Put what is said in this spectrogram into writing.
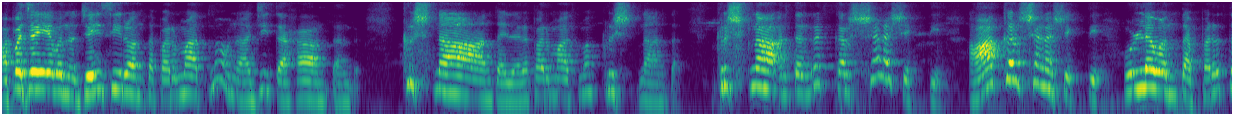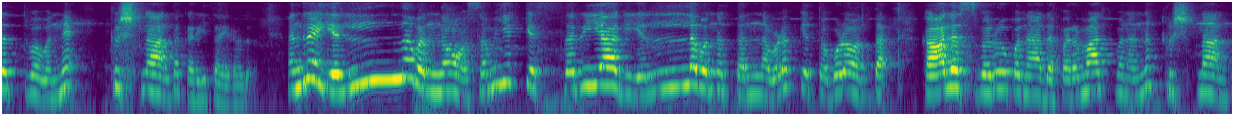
ಅಪಜಯವನ್ನು ಜಯಿಸಿರೋ ಅಂತ ಪರಮಾತ್ಮ ಅವನು ಅಜಿತಃ ಅಂತಂದ್ರು. ಕೃಷ್ಣ ಅಂತ ಇದ್ದಾರೆ, ಪರಮಾತ್ಮ ಕೃಷ್ಣ ಅಂತ. ಕೃಷ್ಣ ಅಂತಂದ್ರೆ ಕರ್ಷಣ ಶಕ್ತಿ, ಆಕರ್ಷಣ ಶಕ್ತಿ, ಉಳ್ಳವಂತ ಪರತತ್ವವನ್ನೇ ಕೃಷ್ಣ ಅಂತ ಕರೀತಾ ಇರೋದು. ಅಂದ್ರೆ ಎಲ್ಲವನ್ನು ಸಮಯಕ್ಕೆ ಸರಿಯಾಗಿ ಎಲ್ಲವನ್ನು ತನ್ನ ಒಳಕ್ಕೆ ತಗೊಳ್ಳೋ ಅಂತ ಕಾಲ ಸ್ವರೂಪನಾದ ಪರಮಾತ್ಮನನ್ನ ಕೃಷ್ಣ ಅಂತ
